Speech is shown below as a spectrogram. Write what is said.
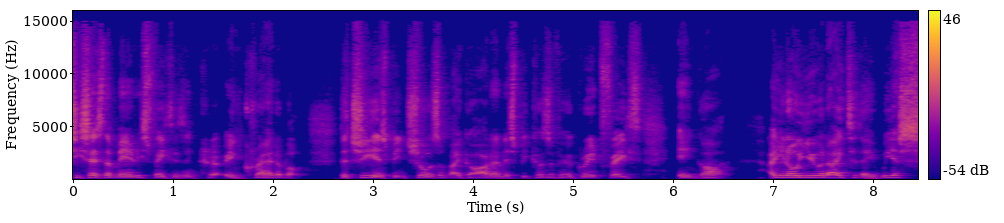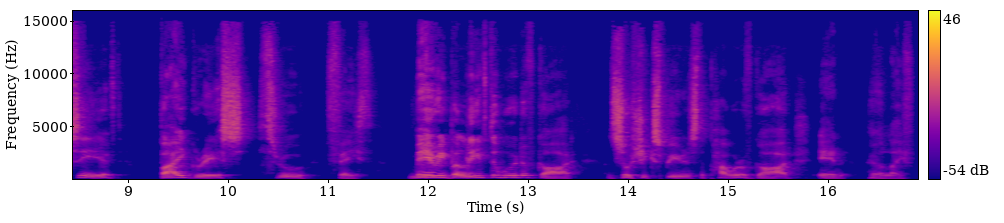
She says that Mary's faith is inc- incredible, that she has been chosen by God, and it's because of her great faith in God. And you know, you and I today, we are saved by grace through faith. Mary believed the word of God, and so she experienced the power of God in her life.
